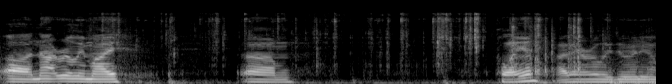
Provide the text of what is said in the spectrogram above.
Uh, not really my um, plan. I didn't really do any of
